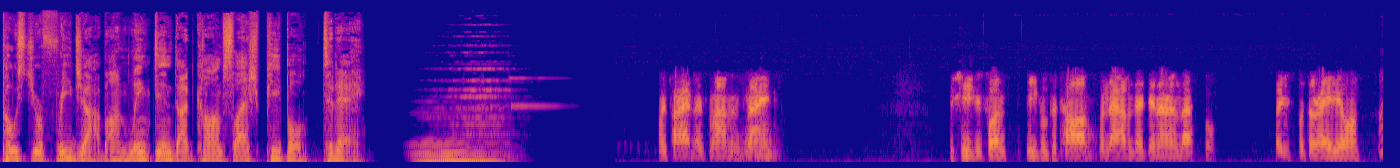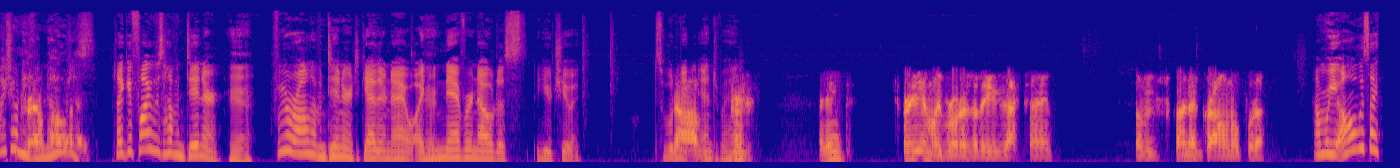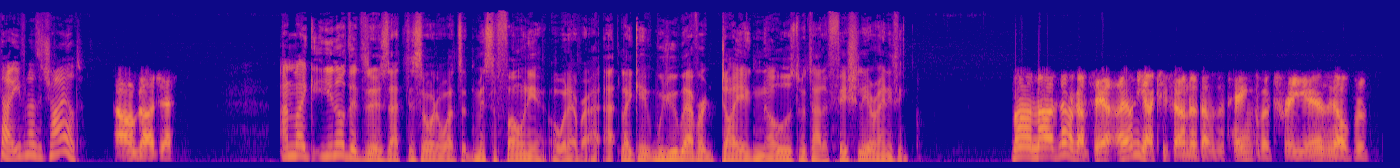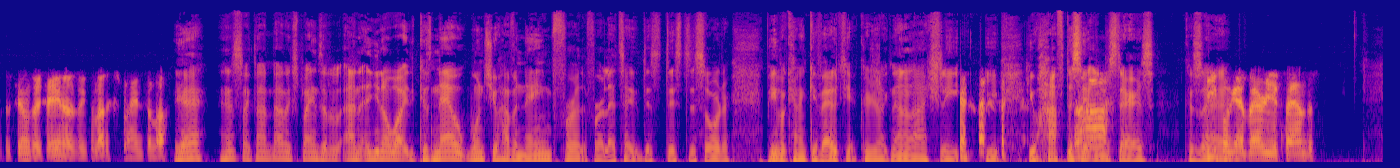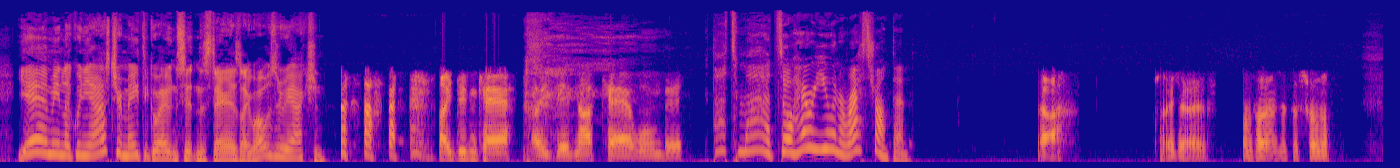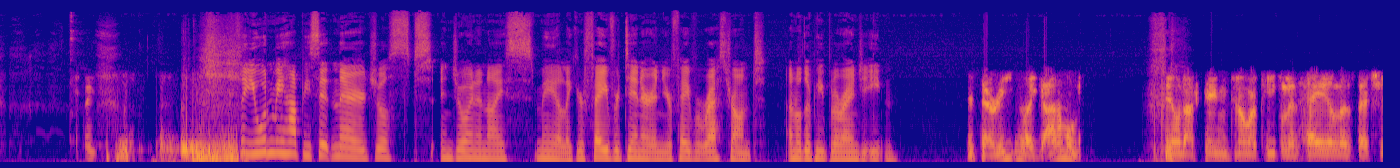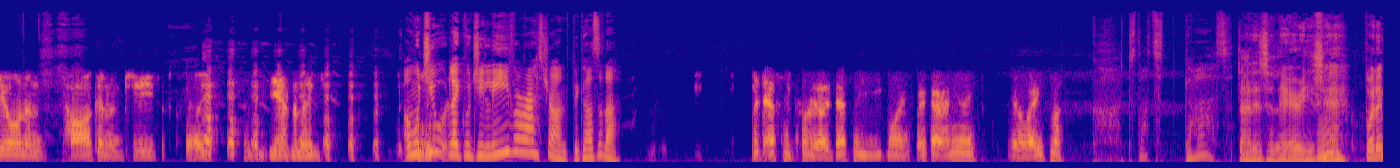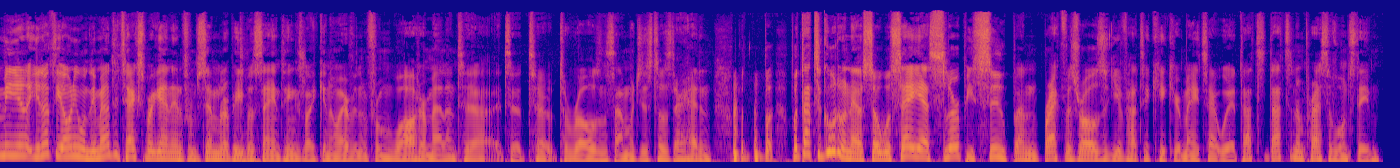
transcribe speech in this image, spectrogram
Post your free job on linkedin.com slash people today. My partner's mum and saying she just wants people to talk when they're having their dinner and that. So I just put the radio on. I don't even notice. Like if I was having dinner, Yeah. if we were all having dinner together now, I'd Yeah. never notice you chewing. Just wouldn't No, enter my head. I think three of my brothers are the exact same. So we've kind of grown up with it. And were you always like that, even as a child? Oh God, yeah. And like you know that there's that disorder, what's it, misophonia or whatever. Uh, uh, Like, were you ever diagnosed with that officially or anything? No, no, I've never got to see it. I only actually found out that was a thing about three years ago. But as soon as I seen it, I was like, well, that explains a lot. Yeah, it's like that. That explains it. And uh, you know what? Because now, once you have a name for for let's say this this disorder, people can't give out to you because you're like, no, no, actually, you you have to sit on the stairs because People get very offended. Yeah, I mean, like when you asked your mate to go out and sit in the stairs, like, what was the reaction? I didn't care. I did not care one bit. That's mad. So how are you in a restaurant then? Ah, try. Sometimes it's a struggle. Like, So you wouldn't be happy sitting there just enjoying a nice meal, like your favourite dinner in your favourite restaurant, and other people around you eating. if they're eating like animals, doing that thing, do you know, where people inhale as they're chewing and talking, and Jesus Christ, the end of me. And would you like? Would you leave a restaurant because of that? I definitely could. I definitely eat mine quicker anyway. Get away from it. God, that's gas. That is hilarious, yeah. But I mean, you're, you're not the only one. The amount of texts we're getting in from similar people saying things like, you know, everything from watermelon to to, to, to rolls and sandwiches does their head in. But, but but that's a good one now. So we'll say, yeah, Slurpee soup and breakfast rolls that you've had to kick your mates out with. That's that's an impressive one, Stephen.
